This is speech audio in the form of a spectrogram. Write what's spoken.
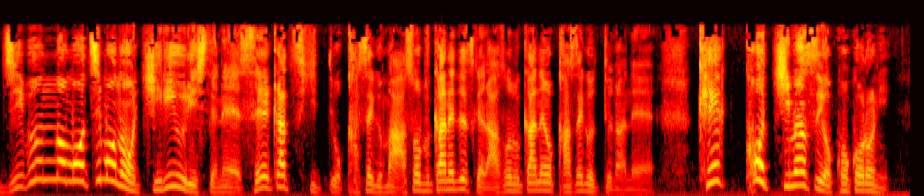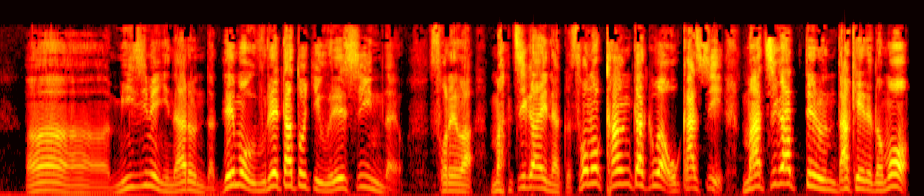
自分の持ち物を切り売りしてね、生活費を稼ぐ。まあ遊ぶ金ですけど、遊ぶ金を稼ぐっていうのはね、結構来ますよ、心に。ああ、惨めになるんだ。でも売れた時嬉しいんだよ。それは間違いなく。その感覚はおかしい。間違ってるんだけれども、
